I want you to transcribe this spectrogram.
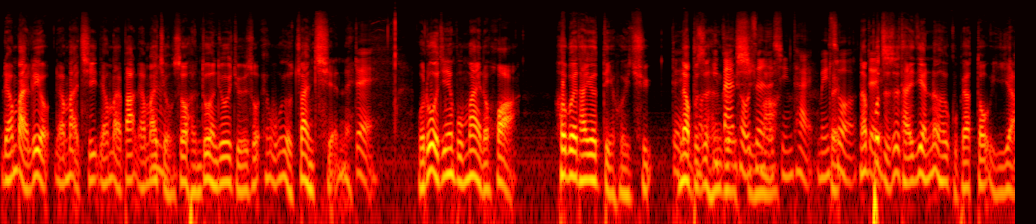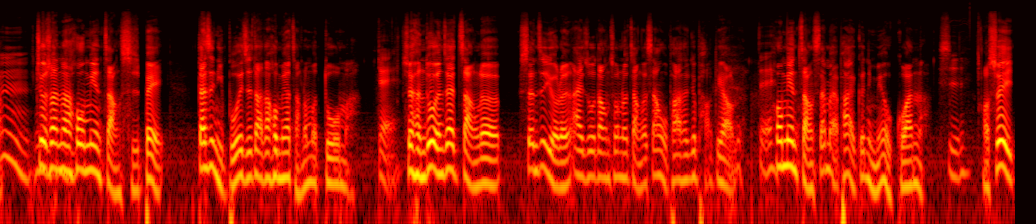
两百六、两百七、两百八、两百九的时候，很多人就会觉得说：“哎，我有赚钱呢。”对，我如果今天不卖的话，会不会它又跌回去？那不是很可惜吗？的心态没错。那不只是台积电，任何股票都一样。嗯，就算它后面涨十倍，但是你不会知道它后面要涨那么多嘛？对，所以很多人在涨了。甚至有人爱做当中呢，涨个三五趴他就跑掉了。对，后面涨三百趴也跟你没有关了。是，哦，所以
